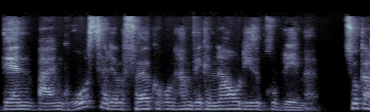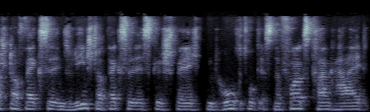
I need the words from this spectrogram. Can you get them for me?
Denn beim Großteil der Bevölkerung haben wir genau diese Probleme. Zuckerstoffwechsel, Insulinstoffwechsel ist geschwächt, Bluthochdruck ist eine Volkskrankheit,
